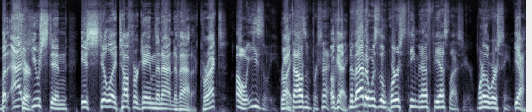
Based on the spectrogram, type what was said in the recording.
But at Sure. Houston is still a tougher game than at Nevada, correct? Oh, easily, Right. thousand percent. Okay. Nevada was the worst team in FBS last year. One of the worst teams. Yeah.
